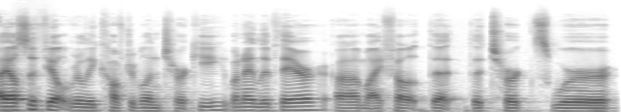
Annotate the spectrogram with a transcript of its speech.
I also felt really comfortable in Turkey when I lived there. Um, I felt that the Turks were,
